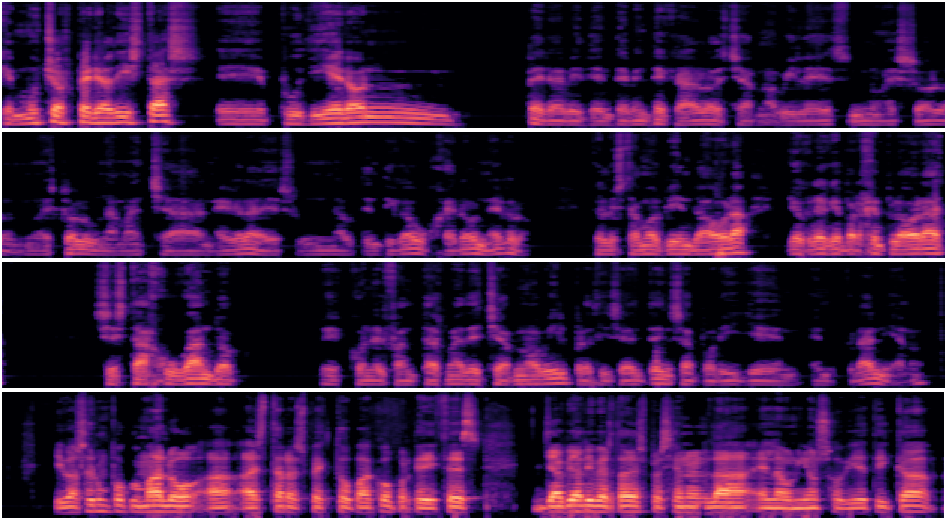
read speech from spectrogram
que muchos periodistas eh, pudieron pero evidentemente, claro, lo de Chernobyl es, no, es solo, no es solo una mancha negra, es un auténtico agujero negro, que lo estamos viendo ahora. Yo creo que, por ejemplo, ahora se está jugando eh, con el fantasma de Chernóbil precisamente en Saporille, en, Ucrania, ¿no? va a ser un poco malo a, este respecto, Paco, porque dices, ya había libertad de expresión en la, en la Unión Soviética,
